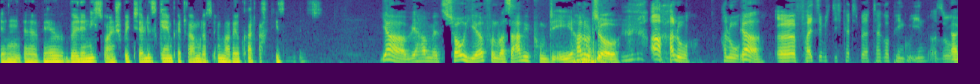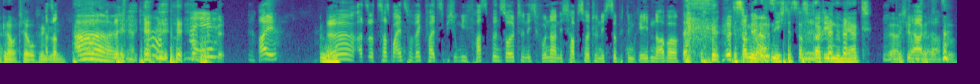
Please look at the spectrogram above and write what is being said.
Denn äh, wer will denn nicht so ein spezielles Gamepad haben, das in Mario Kart 8 Design ist? Ja, wir haben jetzt Joe hier von wasabi.de. Hallo Joe. Ach, hallo. Hallo. Ja, Äh, falls ihr mich nicht kennt, ich bin der Terror Pinguin. Also, ja genau, Terrorpinguin. Ah, Hi. Hi. Äh, also zuerst mal eins vorweg, falls ich mich irgendwie faspeln sollte, nicht wundern, ich hab's heute nicht so mit dem Reden, aber Das haben wir auch nicht, das hast du gerade eben gemerkt. ja, ich ja, das klar. so.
